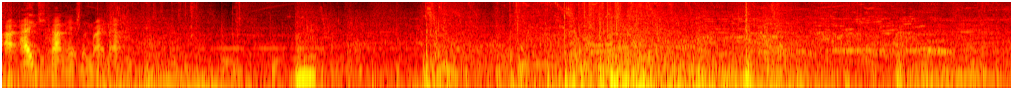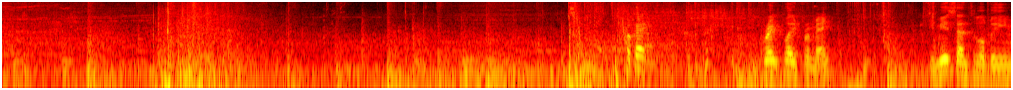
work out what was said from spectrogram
I, I just can't hit them right now. Okay. Great play from me. Give me a sentinel beam.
